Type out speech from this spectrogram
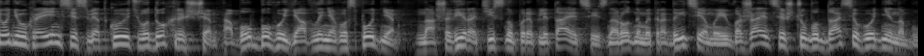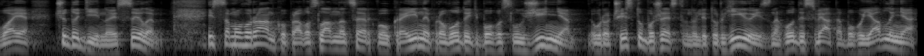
Сьогодні українці святкують водохреще або богоявлення Господнє. Наша віра тісно переплітається із народними традиціями і вважається, що вода сьогодні набуває чудодійної сили. Із самого ранку Православна церква України проводить богослужіння, урочисту божественну літургію із нагоди свята Богоявлення,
